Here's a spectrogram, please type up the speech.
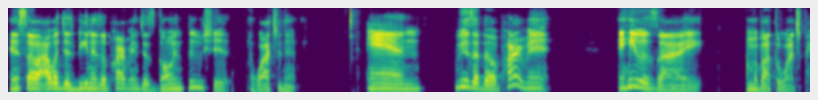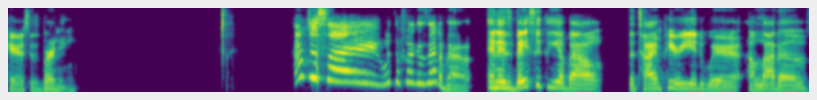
and so I would just be in his apartment, just going through shit, watching it. And we was at the apartment, and he was like, "I'm about to watch Paris is Burning." I'm just like, what the fuck is that about? And it's basically about the time period where a lot of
